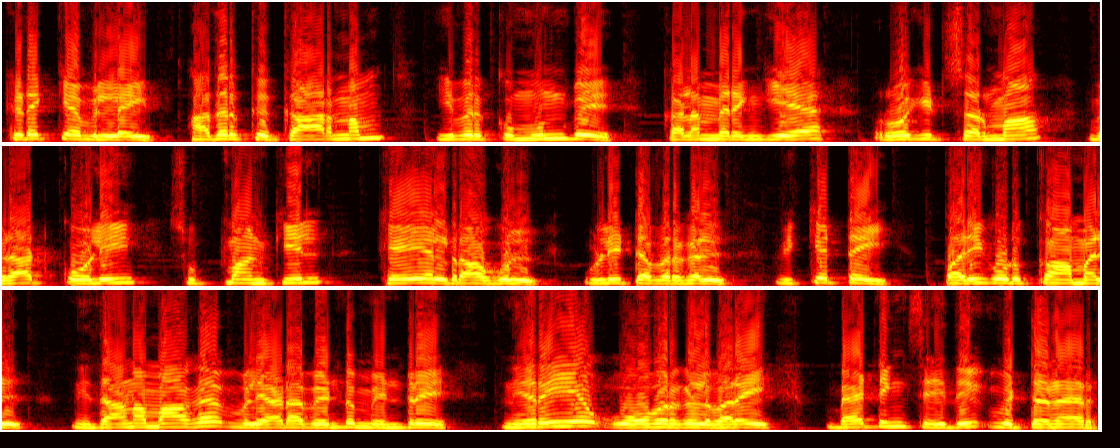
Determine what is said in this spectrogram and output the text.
கிடைக்கவில்லை. அதற்கு காரணம் இவருக்கு முன்பு களமிறங்கிய ரோஹித் சர்மா விராட் கோலி சுப்மான் கீல் கே எல் ராகுல் உள்ளிட்டவர்கள் விக்கெட்டை பறிகொடுக்காமல் நிதானமாக விளையாட வேண்டும் என்று நிறைய ஓவர்கள் வரை பேட்டிங் செய்து விட்டனர்.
